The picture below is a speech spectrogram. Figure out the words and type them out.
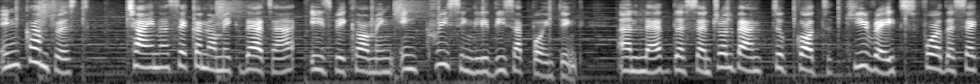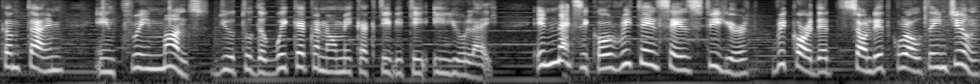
In contrast, China's economic data is becoming increasingly disappointing and led the central bank to cut key rates for the second time in three months due to the weak economic activity in July. In Mexico, retail sales figures recorded solid growth in June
